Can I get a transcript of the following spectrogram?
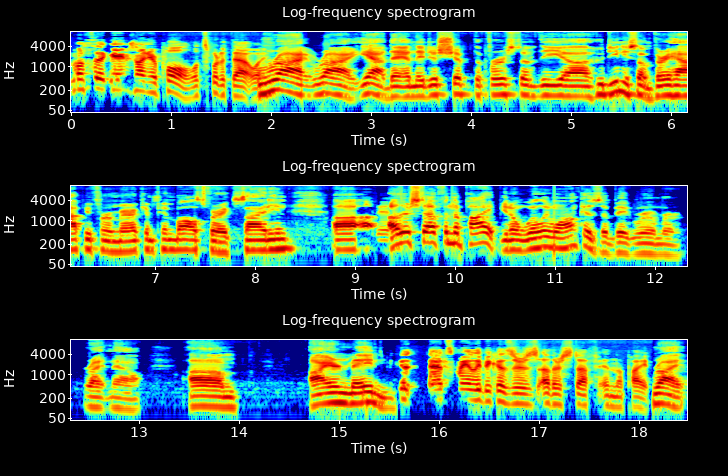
Most of the games on your poll. Let's put it that way. Right, right. Yeah, they, and they just shipped the first of the uh, Houdini. So I'm very happy for American pinball. It's very exciting. Uh, Yeah. Other stuff in the pipe. You know, Willy Wonka is a big rumor right now. Um, Iron Maiden. That's mainly because there's other stuff in the pipe. Right.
